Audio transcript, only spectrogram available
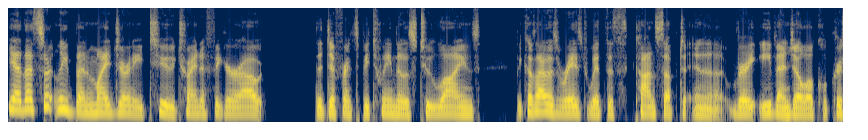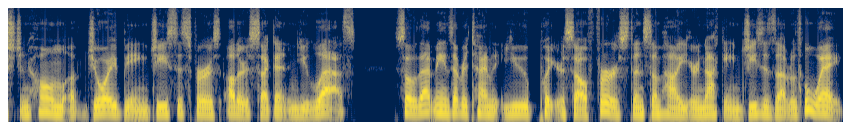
Yeah, that's certainly been my journey too, trying to figure out the difference between those two lines. Because I was raised with this concept in a very evangelical Christian home of joy being Jesus first, others second, and you last. So that means every time that you put yourself first, then somehow you're knocking Jesus out of the way,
